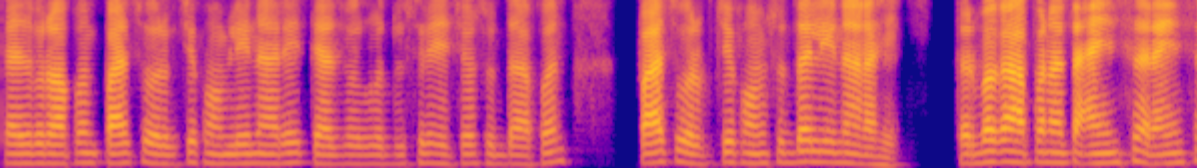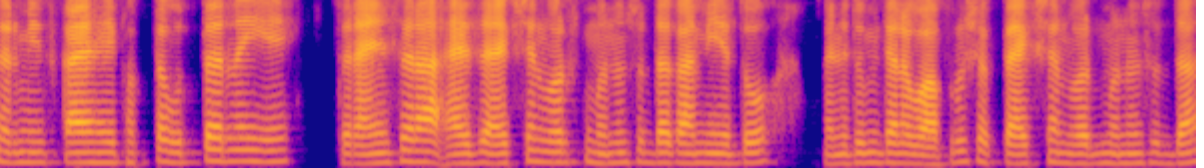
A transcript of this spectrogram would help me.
त्याचबरोबर आपण पाच वर्बचे फॉर्म लिहिणार आहे. त्याचबरोबर दुसऱ्या याच्यावर सुद्धा आपण पाच वर्बचे फॉर्मसुद्धा लिहिणार आहे. तर बघा आपण आता अँसर अँसर मीन्स काय आहे, फक्त उत्तर नाही आहे. तर अँसर हा ॲज अ ॲक्शन वर्ब म्हणून सुद्धा कामी येतो आणि तुम्ही त्याला वापरू शकता ॲक्शन वर्ब म्हणून सुद्धा.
